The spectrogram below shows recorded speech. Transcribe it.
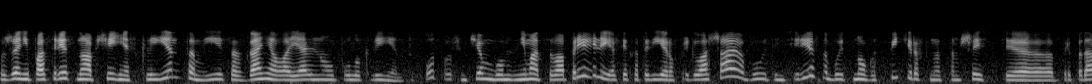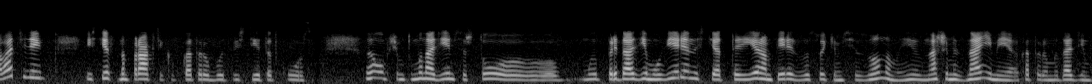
уже непосредственно общения с клиентом и создания лояльного пула клиентов. Вот, в общем, чем мы будем заниматься в апреле. Я всех ательеров приглашаю, будет интересно, будет много спикеров, у нас там шесть э, преподавателей, естественно, практиков, которые будут вести этот курс. Ну, в общем-то, мы надеемся, что мы придадим уверенности ательерам перед высоким сезоном, и нашими знаниями, которые мы дадим,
